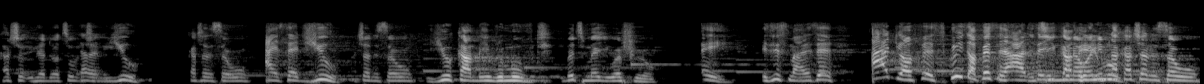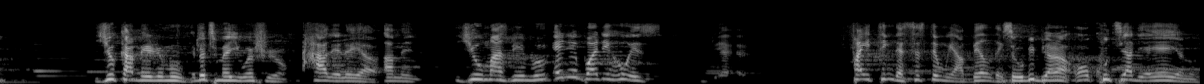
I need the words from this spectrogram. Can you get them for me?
ka kyerɛ hwɛ deɛ ɔto Tell him, You. ka kyerɛ no sɛ wo I said, You. ka kyerɛ no sɛ wo You can be removed. obetumi ayi wo afiri Hey, is this man? He said, Add your face, squeeze your face and add. Say, You can be removed. You can be removed. ebetumi ayi wo afiri hɔ Hallelujah. amen You must be removed. Anybody who is uh, fighting the system we are building, sɛ obi biara a ɔko tia deɛ no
